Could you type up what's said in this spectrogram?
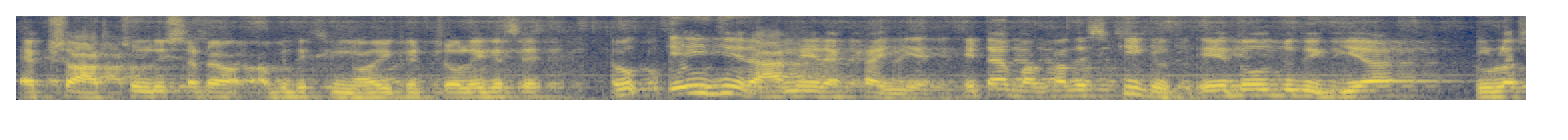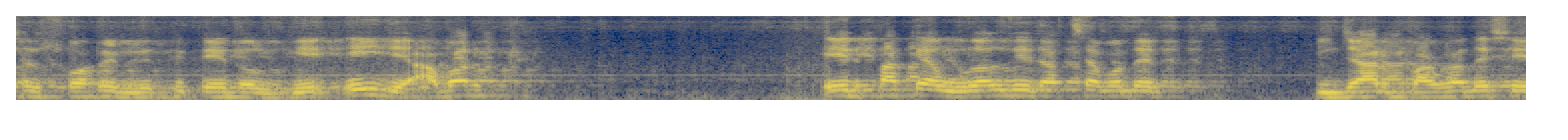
একশো আটচল্লিশ রানে আমি দেখছি নয় উইকেট চলে গেছে। এবং এই যে রানের একটা ইয়ে এটা বাংলাদেশ কি করছে এ দল যদি গিয়া রুল হাসান সোহানের নেতৃত্বে এ দল গিয়ে এই যে আবার এর ফাঁকে উড়াল দিয়ে যাচ্ছে আমাদের যার বাংলাদেশে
